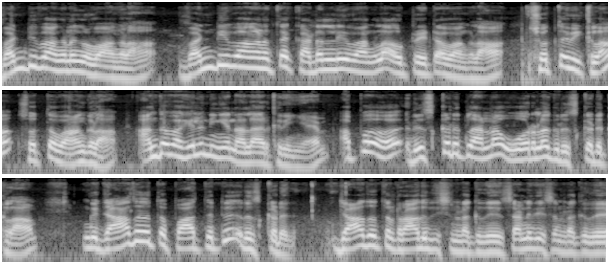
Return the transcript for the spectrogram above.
வண்டி வாங்கினவங்க வாங்கலாம். வண்டி வாகனத்தை கடன்லேயும் வாங்கலாம் அவுட்ரைட்டாக வாங்கலாம். சொத்தை விற்கலாம் சொத்தை வாங்கலாம். அந்த வகையில் நீங்கள் நல்லா இருக்கிறீங்க. அப்போது ரிஸ்க் எடுக்கலாம்னா ஓரளவுக்கு ரிஸ்க் எடுக்கலாம். உங்கள் ஜாதகத்தை பார்த்துட்டு ரிஸ்க் எடுங்க. ஜாதகத்தில் ராகு திசை நடக்குது சனி திசை நடக்குது.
